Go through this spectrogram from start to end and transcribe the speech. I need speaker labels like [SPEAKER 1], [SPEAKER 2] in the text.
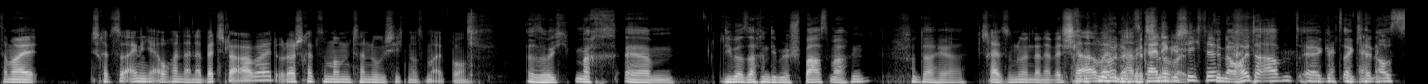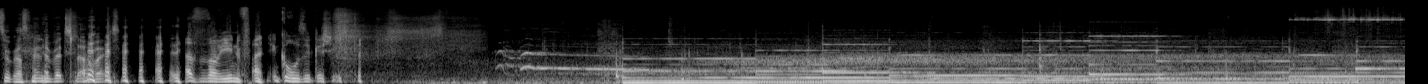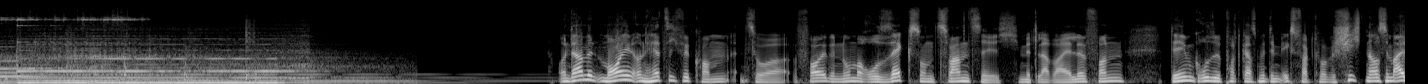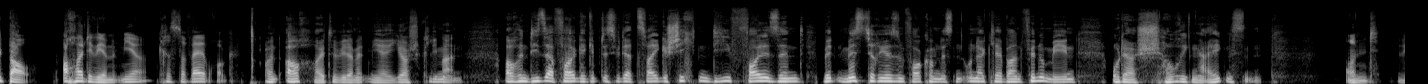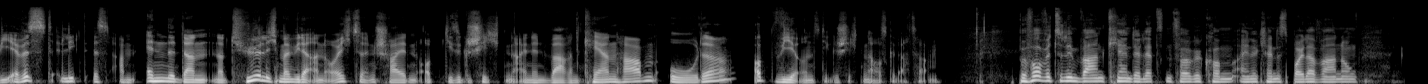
[SPEAKER 1] Sag mal, schreibst du eigentlich auch an deiner Bachelorarbeit oder schreibst du momentan nur Geschichten aus dem Altbau?
[SPEAKER 2] Also ich mache ähm, lieber Sachen, die mir Spaß machen. Von daher.
[SPEAKER 1] Schreibst du nur an deiner Bachelorarbeit und hast keine Geschichte?
[SPEAKER 2] Genau, heute Abend äh, gibt es einen kleinen Auszug aus meiner Bachelorarbeit.
[SPEAKER 1] das ist auf jeden Fall eine große Geschichte. Und damit moin und herzlich willkommen zur Folge Nummer 26 mittlerweile von dem Grusel-Podcast mit dem X-Faktor Geschichten aus dem Altbau. Auch heute wieder mit mir, Christoph Wellbrock.
[SPEAKER 2] Und auch heute wieder mit mir, Josh Kliemann. Auch in dieser Folge gibt es wieder zwei Geschichten, die voll sind mit mysteriösen Vorkommnissen, unerklärbaren Phänomenen oder schaurigen Ereignissen.
[SPEAKER 1] Und wie ihr wisst, liegt es am Ende dann natürlich mal wieder an euch zu entscheiden, ob diese Geschichten einen wahren Kern haben oder ob wir uns die Geschichten ausgedacht haben.
[SPEAKER 2] Bevor wir zu dem wahren Kern der letzten Folge kommen, eine kleine Spoilerwarnung.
